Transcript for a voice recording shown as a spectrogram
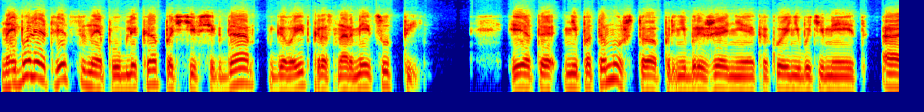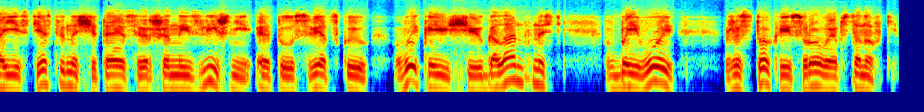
Наиболее ответственная публика почти всегда говорит красноармейцу «ты». И это не потому, что пренебрежение какое-нибудь имеет, а, естественно, считая совершенно излишней эту светскую, выкающую галантность в боевой, жестокой и суровой обстановке.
